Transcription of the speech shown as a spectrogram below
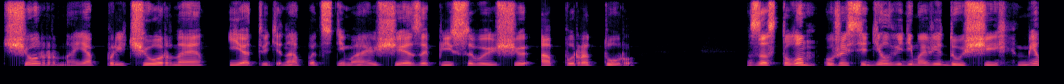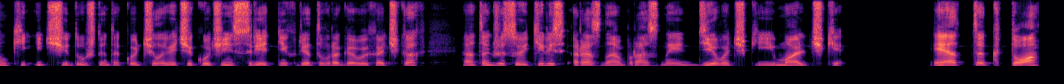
черная-причерная и отведена под снимающую записывающую аппаратуру. За столом уже сидел, видимо, ведущий, мелкий и тщедушный такой человечек очень средних лет в роговых очках, а также суетились разнообразные девочки и мальчики. «Это кто?»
